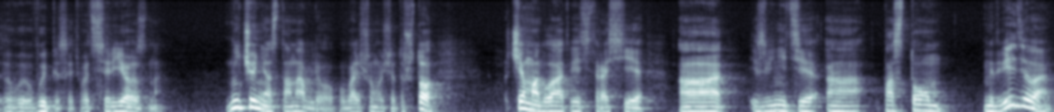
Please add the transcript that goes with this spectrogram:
выписать, вот серьезно? Ничего не останавливало, по большому счету. Что? Чем могла ответить Россия? А, извините, а, постом Медведева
